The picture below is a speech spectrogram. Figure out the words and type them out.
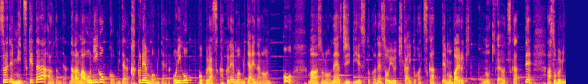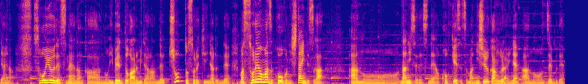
それで見つけたらアウトみたいな。だからまあ、鬼ごっこみたいな、かくれんぼみたいな、鬼ごっこプラスかくれんぼみたいなのを、まあ、そのね、GPS とかね、そういう機械とか使って、モバイルの機械を使って遊ぶみたいな、そういうですね、なんか、あの、イベントがあるみたいなんで、ちょっとそれ気になるんで、まあ、それをまず候補にしたいんですが、あのー、何せですね、国慶節、まあ、2週間ぐらいね、あのー、全部で、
